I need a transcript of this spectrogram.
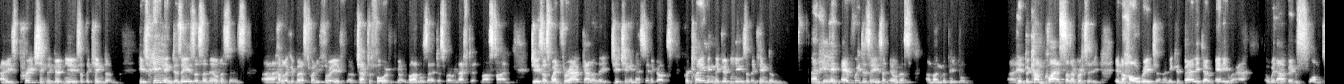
and he's preaching the good news of the kingdom. He's healing diseases and illnesses. Uh, have a look at verse 23 of, chapter 4, if you've got your Bibles there, just where we left it last time. Jesus went throughout Galilee, teaching in their synagogues, proclaiming the good news of the kingdom, and healing every disease and illness among the people. Uh, he'd become quite a celebrity in the whole region, and he could barely go anywhere without being swamped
